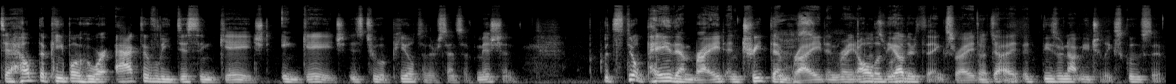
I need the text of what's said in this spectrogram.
to help the people who are actively disengaged engage is to appeal to their sense of mission but still pay them right and treat them yes. right and all that's of the right. other things, right? right. These are not mutually exclusive.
